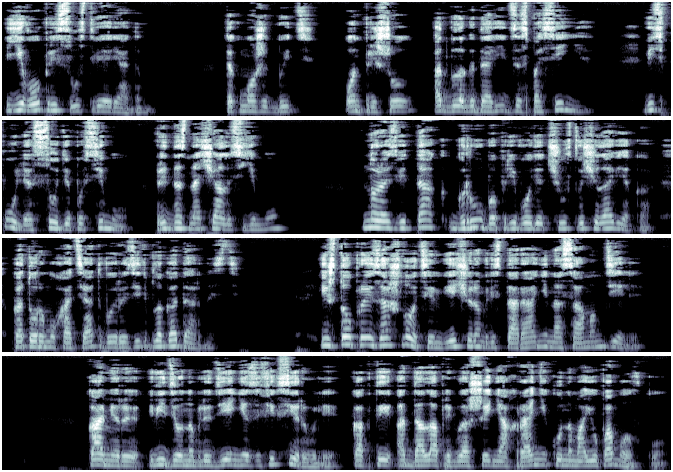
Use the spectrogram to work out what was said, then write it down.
его присутствие рядом. Так, может быть, он пришел отблагодарить за спасение? Ведь пуля, судя по всему, предназначалась ему. Но разве так грубо приводят чувства человека, которому хотят выразить благодарность? И что произошло тем вечером в ресторане на самом деле? Камеры видеонаблюдения зафиксировали, как ты отдала приглашение охраннику на мою помолвку,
